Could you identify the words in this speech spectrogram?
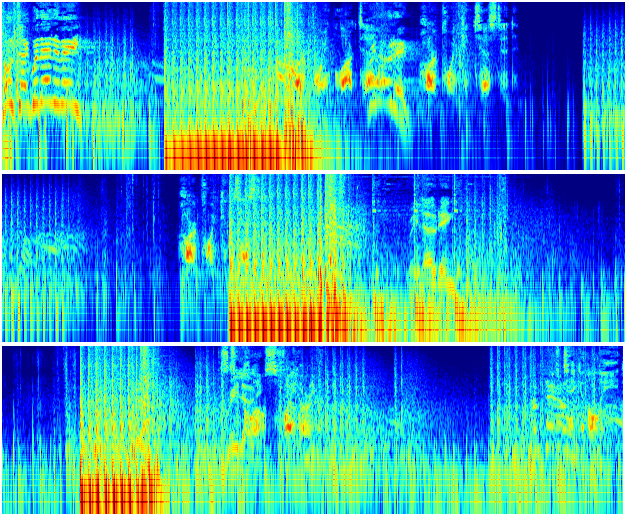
Contact with enemy! Hard point locked down. Reloading! Hard point contested. Hard point contested. Reloading. It's Reloading. close. Fight harder. We've taken the lead.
